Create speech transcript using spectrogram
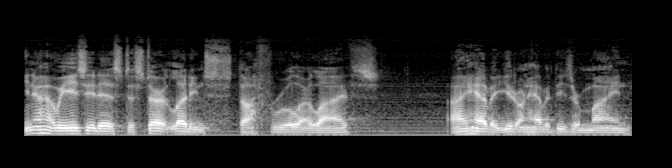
You know how easy it is to start letting stuff rule our lives? I have it, you don't have it, these are mine.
